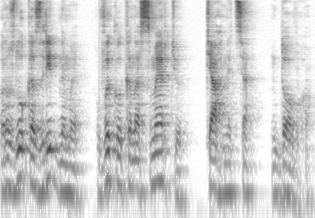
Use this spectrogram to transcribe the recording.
розлука з рідними, викликана смертю, тягнеться довго.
